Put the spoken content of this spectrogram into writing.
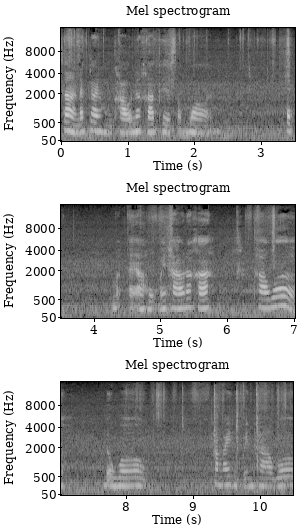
สถานการณ์ของเขานะคะเพจซับบอร์หกอะหกไม้เท้านะคะ Tower the World ทำไมถึงเป็น Tower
